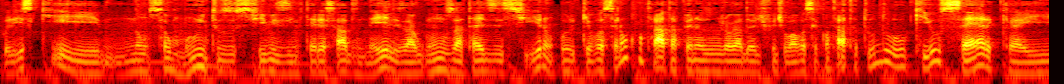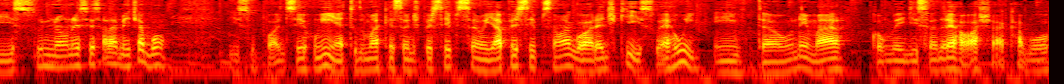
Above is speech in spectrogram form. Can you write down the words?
Por isso que não são muitos os times interessados neles, alguns até desistiram, porque você não contrata apenas um jogador de futebol, você contrata tudo o que o cerca e isso não necessariamente é bom. Isso pode ser ruim, é tudo uma questão de percepção e a percepção agora é de que isso é ruim. Então o Neymar, como bem disse o André Rocha, acabou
